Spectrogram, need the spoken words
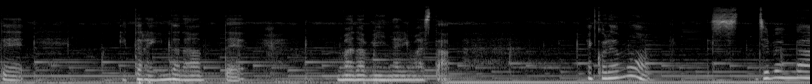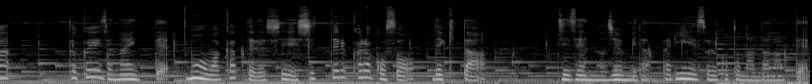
ていったらいいんだなって学びになりました。これも自分が得意じゃないってもう分かってるし知ってるからこそできた事前の準備だったりそういうことなんだなって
